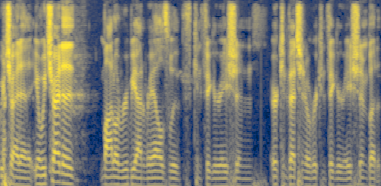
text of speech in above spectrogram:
we try to you know we try to model Ruby on Rails with configuration or convention over configuration, but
